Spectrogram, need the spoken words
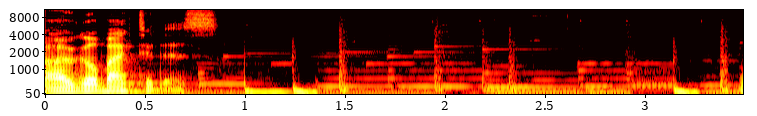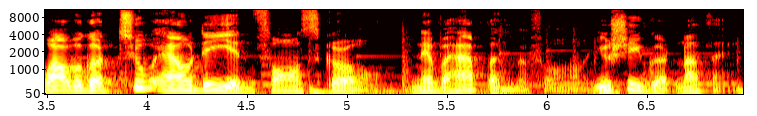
I'll go back to this. Wow, we got two LD and four scroll. Never happened before. Usually you got nothing.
